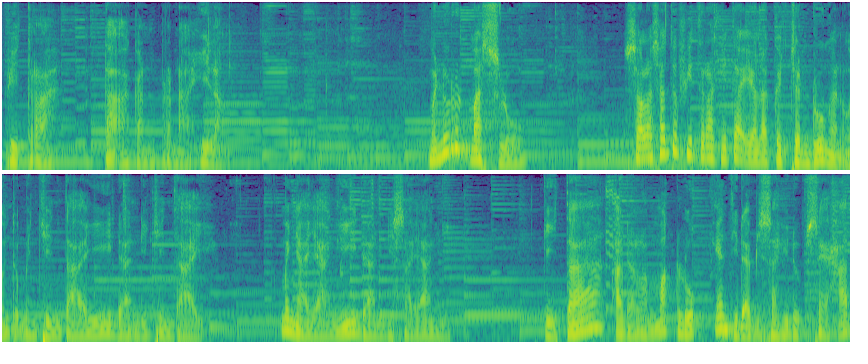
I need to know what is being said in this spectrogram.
fitrah tak akan pernah hilang. Menurut Maslow, salah satu fitrah kita ialah kecenderungan untuk mencintai dan dicintai, menyayangi dan disayangi. Kita adalah makhluk yang tidak bisa hidup sehat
